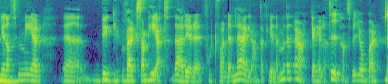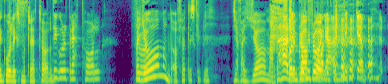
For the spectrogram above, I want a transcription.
Medan mer eh, byggverksamhet, där är det fortfarande lägre antal kvinnor. Men den ökar hela tiden. Så vi jobbar, Det går liksom åt rätt håll. det går åt rätt håll. Vad För- gör man då för att det ska bli? Ja, vad gör man? Det här är en bra kommit på fråga. liksom nyckeln?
